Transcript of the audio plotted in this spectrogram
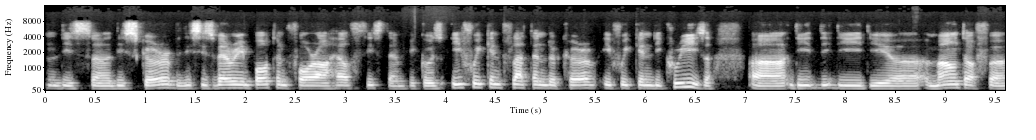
this uh, this curve this is very important for our health system because if we can flatten the curve if we can decrease uh, the the the, the uh, amount of uh,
